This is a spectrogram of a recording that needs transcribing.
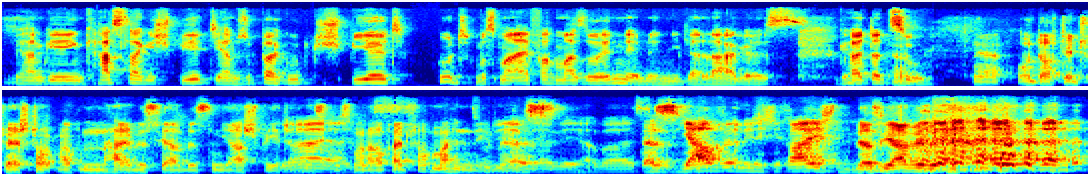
wir haben gegen Kassler gespielt, die haben super gut gespielt. Gut, muss man einfach mal so hinnehmen, eine Niederlage. Es gehört dazu. Ja, ja. Und auch den Trash Talk noch ein halbes Jahr bis ein Jahr später. Ja, das muss man das auch einfach mal hinnehmen. Das, weh, das Jahr wird nicht reichen. Das Jahr wird nicht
